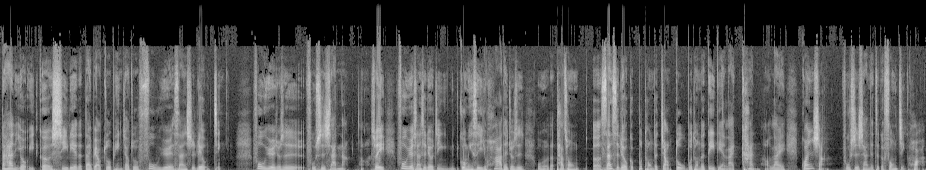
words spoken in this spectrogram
但他有一个系列的代表作品叫做《富岳三十六景》。富岳就是富士山呐，好，所以富岳三十六景，顾名思义，画的就是我们的他从呃三十六个不同的角度、不同的地点来看，好，来观赏。富士山的这个风景画，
